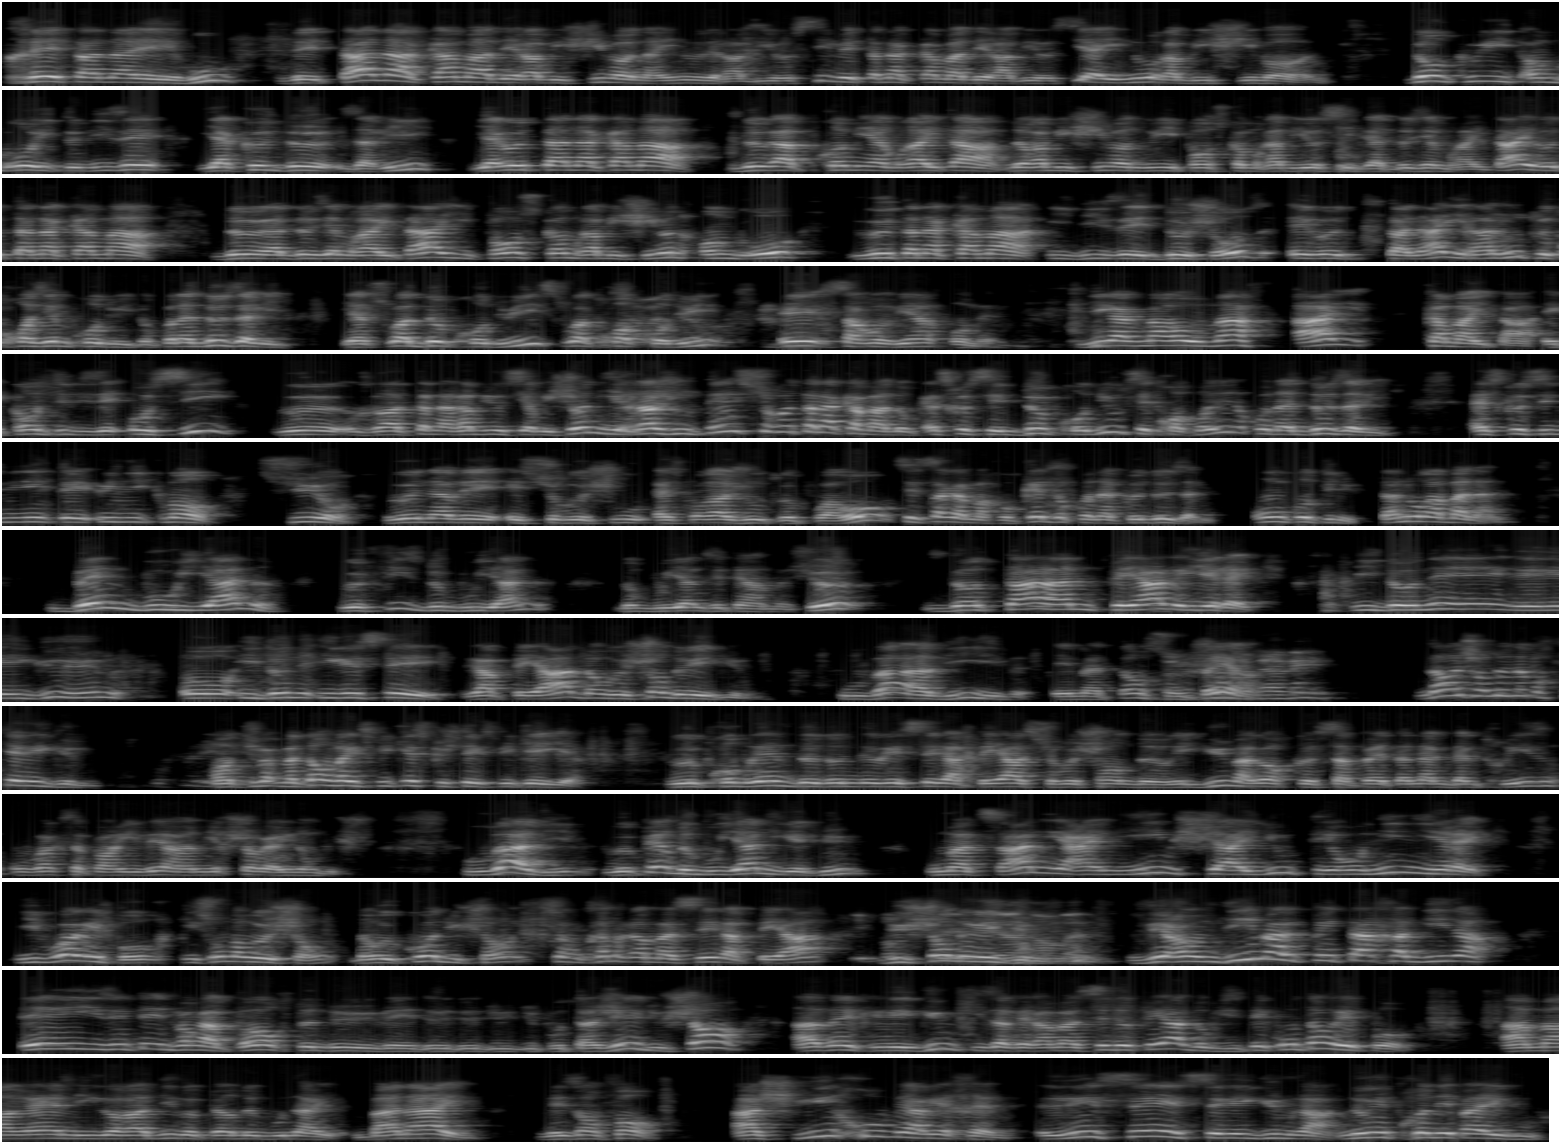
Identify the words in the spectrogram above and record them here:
Pretanaehu, Vetanakama de Rabbi Shimon, de Rabbi aussi, Vetanakama de Rabbi Rabbi Shimon. Donc, lui, en gros, il te disait, il n'y a que deux avis. Il y a le Tanakama de la première Braïta de Rabbi Shimon, lui, il pense comme Rabbi aussi de la deuxième Braïta. Et le Tanakama de la deuxième Braïta, il pense comme Rabbi Shimon. En gros, le Tanakama, il disait deux choses, et le Tana, il rajoute le troisième produit. Donc, on a deux avis. Il y a soit deux produits, soit trois produits, et ça revient au même. Et quand tu disais aussi, le Rabbi aussi Rabishon, il rajoutait sur le Tanakama. Donc, est-ce que c'est deux produits ou c'est trois produits? Donc, on a deux avis. Est-ce que c'est une uniquement sur le navet et sur le chou? Est-ce qu'on rajoute le poireau? C'est ça la marcoquette, donc on n'a que deux avis. On continue. Tanoura Banan. Ben Bouyan, le fils de Bouyan, donc Bouyan c'était un monsieur, Dotan Pear Yerek. Il donnait les légumes, il, donnait, il laissait la PA dans le champ de légumes où va à vivre et maintenant son père. Dans le champ de n'importe quel légume. maintenant, on va expliquer ce que je t'ai expliqué hier. Le problème de, donner, laisser la PA sur le champ de légumes, alors que ça peut être un acte d'altruisme, on voit que ça peut arriver à un mirchol, à une embûche. Où va à vivre Le père de Bouyan, il est venu. Il voit les pauvres qui sont dans le champ, dans le coin du champ, qui sont en train de ramasser la PA du champ de légumes. Al et ils étaient devant la porte du, potager, du champ, avec les légumes qu'ils avaient ramassés de PA. Donc ils étaient contents, les pauvres. Amarem, il leur a dit, le père de Bounaï, Banaï, mes enfants, laissez ces légumes-là, ne les prenez pas avec vous.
